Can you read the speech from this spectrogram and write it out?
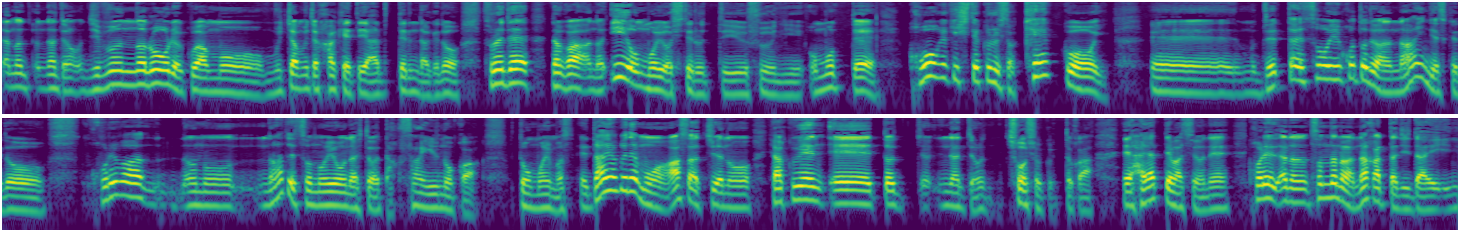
あの、なんていうの、自分の労力はもう、むちゃむちゃかけてやってるんだけど、それで、なんか、あの、いい思いをしてるっていうふうに思って、攻撃してくる人は結構多い。えー、もう絶対そういうことではないんですけど、これは、あの、なぜそのような人がたくさんいるのかと思います。え大学でも朝、ちあの、100円、えーっと、なんていうの、朝食とか、えー流行ってますよね。これ、あの、そんなのがなかった時代に、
